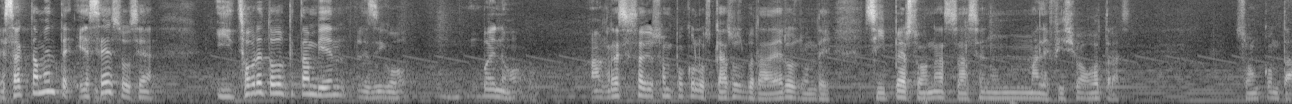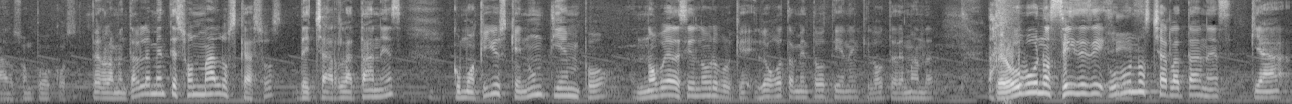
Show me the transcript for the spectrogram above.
Exactamente, es eso, o sea. Y sobre todo que también, les digo, bueno, ah, gracias a Dios son pocos los casos verdaderos donde sí personas hacen un maleficio a otras. Son contados, son pocos. Pero lamentablemente son malos casos de charlatanes como aquellos que en un tiempo, no voy a decir el nombre porque luego también todo tienen, que luego te demandan, pero hubo unos, sí, sí, sí, Sí. hubo unos charlatanes que a,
